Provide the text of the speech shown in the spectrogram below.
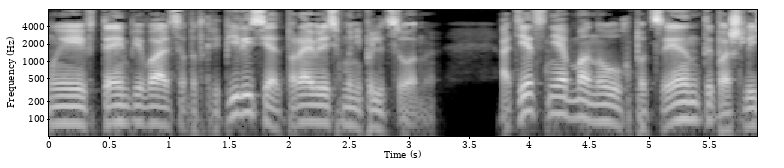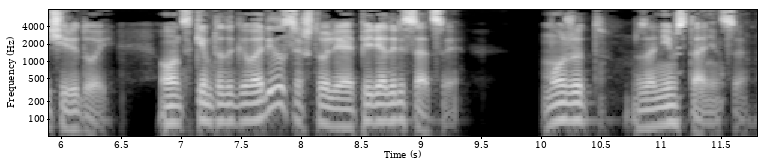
Мы в темпе вальса подкрепились и отправились в манипуляционную. Отец не обманул, пациенты пошли чередой. Он с кем-то договорился, что ли, о переадресации? Может, за ним станется.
